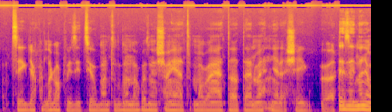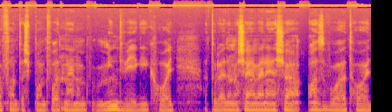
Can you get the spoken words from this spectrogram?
a cég gyakorlatilag akvizíciókban tud gondolkozni a saját maga által termelt nyereségből. Ez egy nagyon fontos pont volt nálunk mindvégig, hogy a tulajdonos elvárása az volt, hogy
